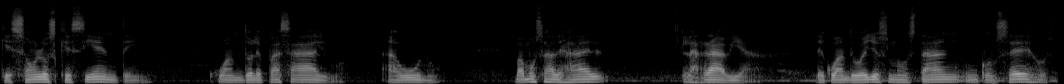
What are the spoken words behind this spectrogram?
que son los que sienten cuando le pasa algo a uno. Vamos a dejar la rabia de cuando ellos nos dan consejos,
